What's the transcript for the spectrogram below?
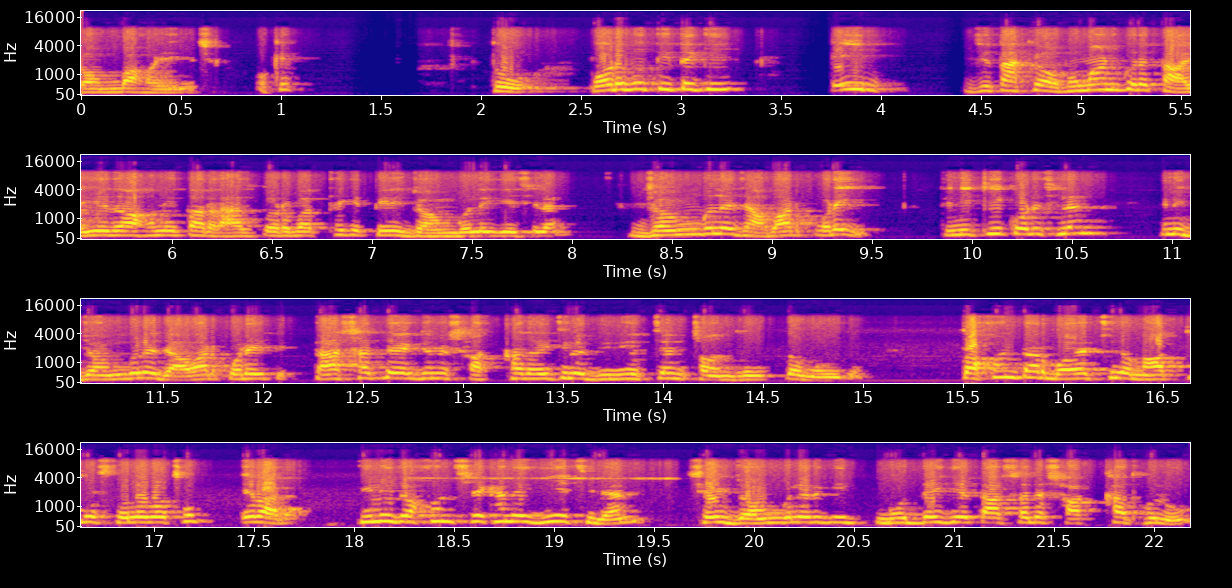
লম্বা হয়ে গেছে। ওকে তো পরবর্তীতে কি এই যে তাকে অপমান করে তাড়িয়ে দেওয়া হলো তার রাজদরবার থেকে তিনি জঙ্গলে গিয়েছিলেন। জঙ্গলে যাওয়ার পরেই তিনি কি করেছিলেন? তিনি জঙ্গলে যাওয়ার পরে তার সাথে একজনের সাক্ষাৎ হয়েছিল, যিনি হচ্ছেন চন্দ্রগুপ্ত মৌর্য। তখন তার বয়স ছিল মাত্র ষোলো বছর। এবার তিনি যখন সেখানে গিয়েছিলেন, সেই জঙ্গলের মধ্যে গিয়ে তার সাথে সাক্ষাৎ হলো।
